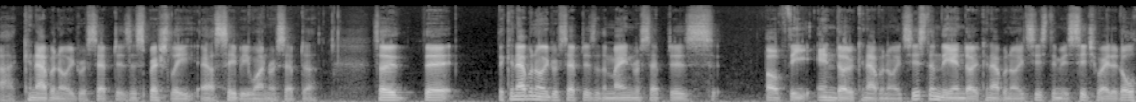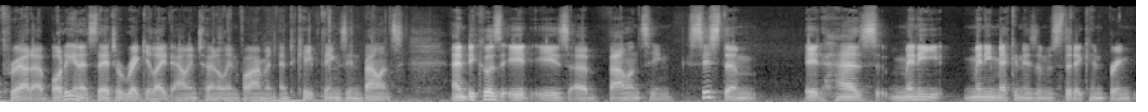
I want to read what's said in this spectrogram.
uh, cannabinoid receptors, especially our CB1 receptor. So the the cannabinoid receptors are the main receptors of the endocannabinoid system. The endocannabinoid system is situated all throughout our body and it's there to regulate our internal environment and to keep things in balance. And because it is a balancing system, it has many many mechanisms that it can bring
